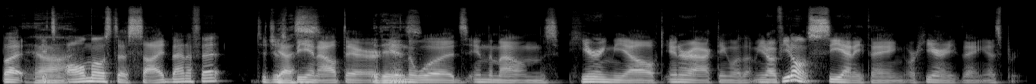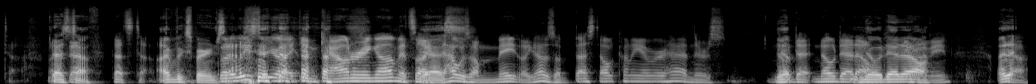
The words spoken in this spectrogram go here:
but it's almost a side benefit to just Yes, being out there in the woods in the mountains hearing the elk interacting with them you know if you don't see anything or hear anything it's pretty tough Like, That's that- tough. that's tough I've experienced but that. at least you're like encountering them, it's like Yes. that was amazing. Like that was the best elk hunting I ever had. And there's no Yep. dead, no dead elk. No dead you know what elk. I mean, And yeah,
